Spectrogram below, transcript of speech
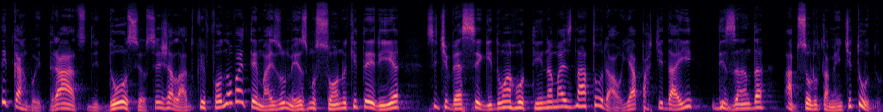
de carboidratos, de doce, ou seja lá do que for, não vai ter mais o mesmo sono que teria se tivesse seguido uma rotina mais natural. E a partir daí desanda absolutamente tudo.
